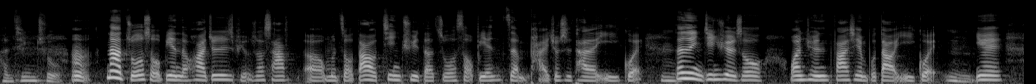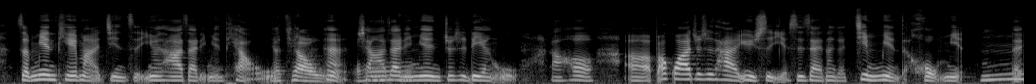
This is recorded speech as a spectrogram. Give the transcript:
很清楚。嗯，那左手边的话，就是比如说沙，呃，我们走到进去的左手边，整排就是它的衣柜。嗯，但是你进去的时候，完全发现不到衣柜。嗯，因为整面贴满了镜子，因为他在里面跳舞，要跳舞，嗯，想要在里面就是练舞。然后，呃，包括就是他的浴室也是在那个镜面的后面。嗯，对。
